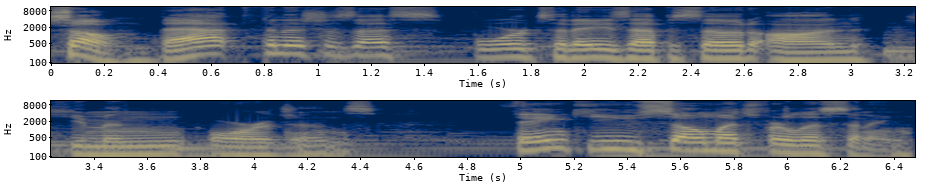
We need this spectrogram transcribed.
So, that finishes us for today's episode on human origins. Thank you so much for listening.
